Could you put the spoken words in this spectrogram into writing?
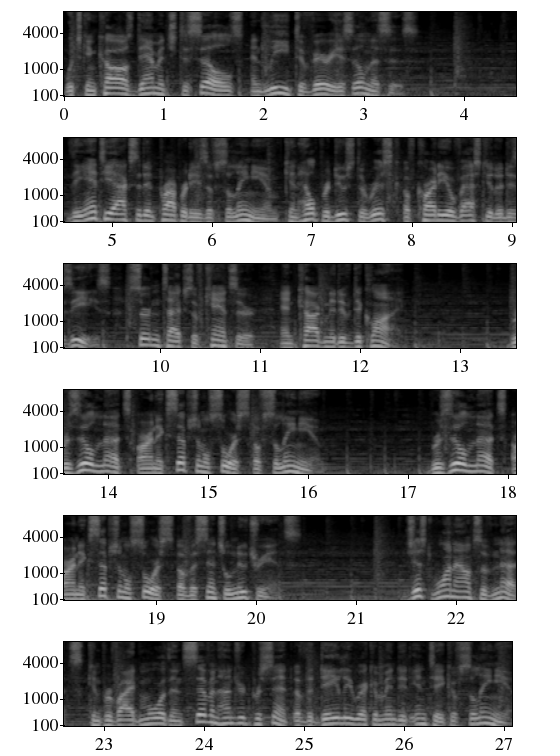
which can cause damage to cells and lead to various illnesses. The antioxidant properties of selenium can help reduce the risk of cardiovascular disease, certain types of cancer, and cognitive decline. Brazil nuts are an exceptional source of selenium. Brazil nuts are an exceptional source of essential nutrients. Just one ounce of nuts can provide more than 700% of the daily recommended intake of selenium.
